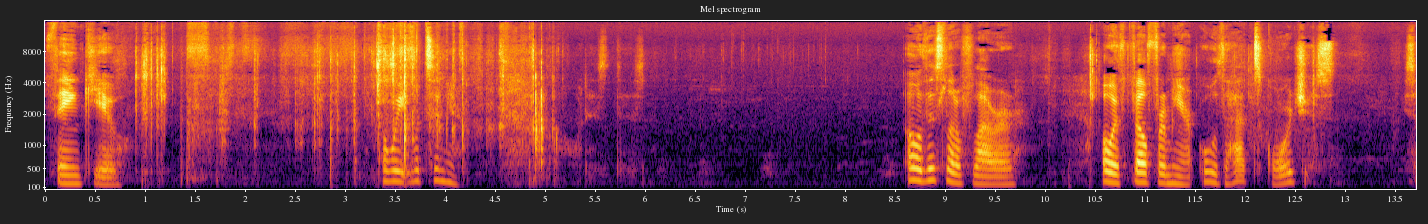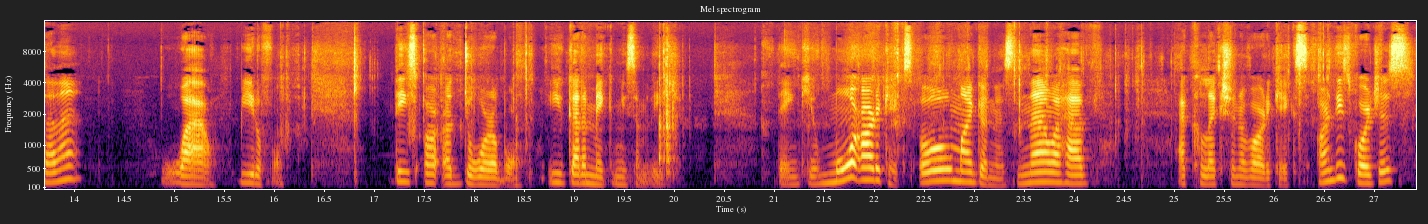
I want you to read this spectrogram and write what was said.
Thank you. Oh, wait, what's in here? What is this? Oh, this little flower. Oh, it fell from here. Oh, that's gorgeous. You saw that? Wow, beautiful. These are adorable. You gotta make me some of these. Thank you. More Articakes. Oh my goodness. Now I have a collection of Articakes. Aren't these gorgeous?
